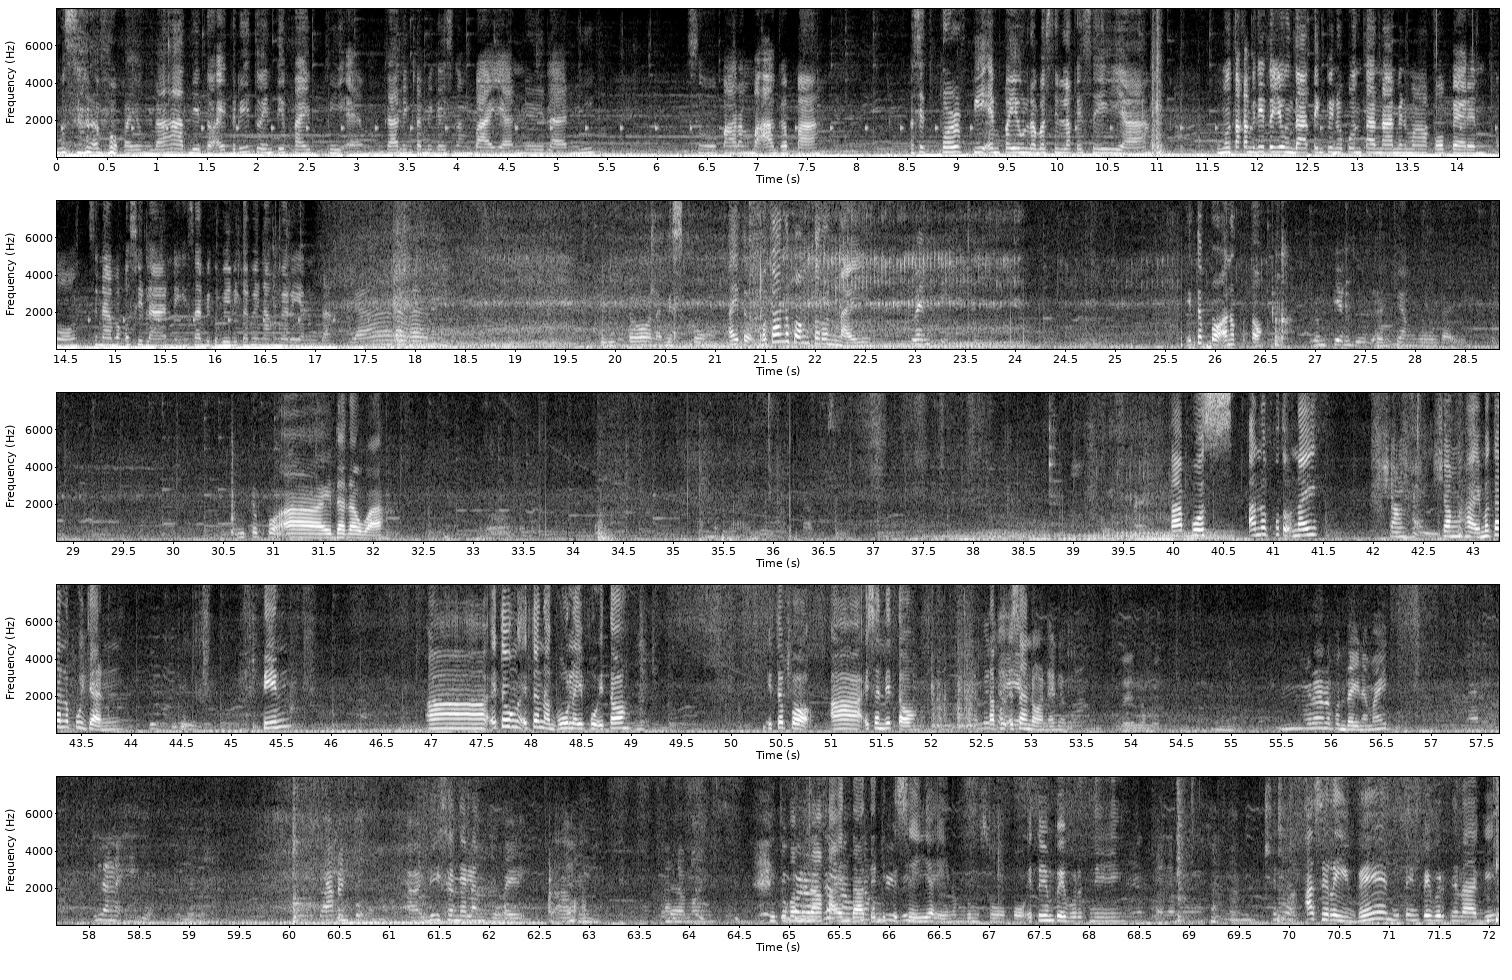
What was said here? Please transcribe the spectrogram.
kamusta na po kayong lahat? Dito ay 3.25pm. Galing kami guys ng bayan ni Lani. So parang maaga pa. Kasi 4pm pa yung labas nila kay Seiya. Pumunta kami dito yung dating pinupunta namin mga co-parent ko. Sinama ko si Lani. Sabi ko bili kami ng merienda. Yan. Dito, na-miss kong... Ay, ito. Magkano po ang turon, Nay? 20. Ito po, ano po to? Lumpiang gulay. Lumpiang gulay. Ito po ay dalawa. Tapos, ano po to, Nay? Shanghai. Shanghai. Magkano po dyan? 15. 10? Ah, itong, ito na, gulay po ito. Ito po, ah, isang dito. Tapos isa nun. Dynamite. Hmm, wala na pong dynamite. Ilan na iyo? Sa akin po, ah, di isa na lang po sa akin. Alamang. Dito kami nakain dati ni Kiseya eh, nung bunso ko. Ito yung favorite ni... Sino? Ah, si Raven. Ito yung favorite niya lagi.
